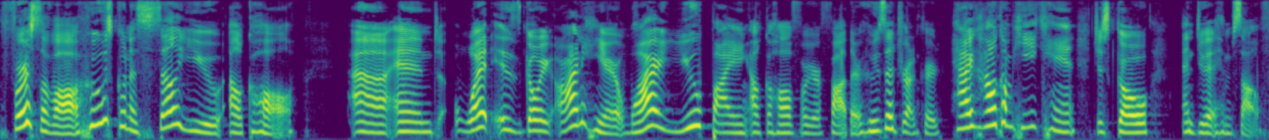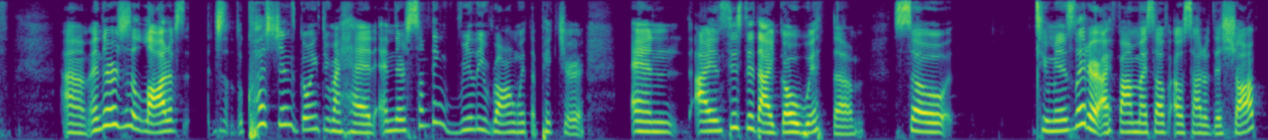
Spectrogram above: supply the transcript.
first of all, who's going to sell you alcohol? Uh, and what is going on here? Why are you buying alcohol for your father, who's a drunkard? How, how come he can't just go and do it himself? Um, and there's just a lot of questions going through my head, and there's something really wrong with the picture. And I insisted that I go with them. So two minutes later, I found myself outside of this shop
